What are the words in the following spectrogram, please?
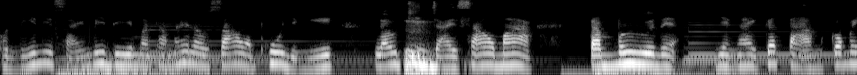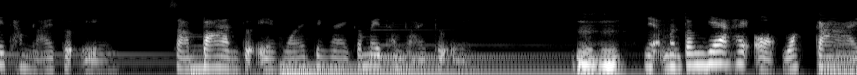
คนนี้นิสัยไม่ดีมาทำให้เราเศร้ามาพูดอย่างนี้ แล้วจิตใจเศร้ามาก แต่มือเนี่ยยังไงก็ตามก็ไม่ทำร้ายตัวเอง สาบานตัวเองไว้ยังไงก็ไม่ทำร้ายตัวเองอืมเนี่ยมันต้องแยกให้ออกว่ากาย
